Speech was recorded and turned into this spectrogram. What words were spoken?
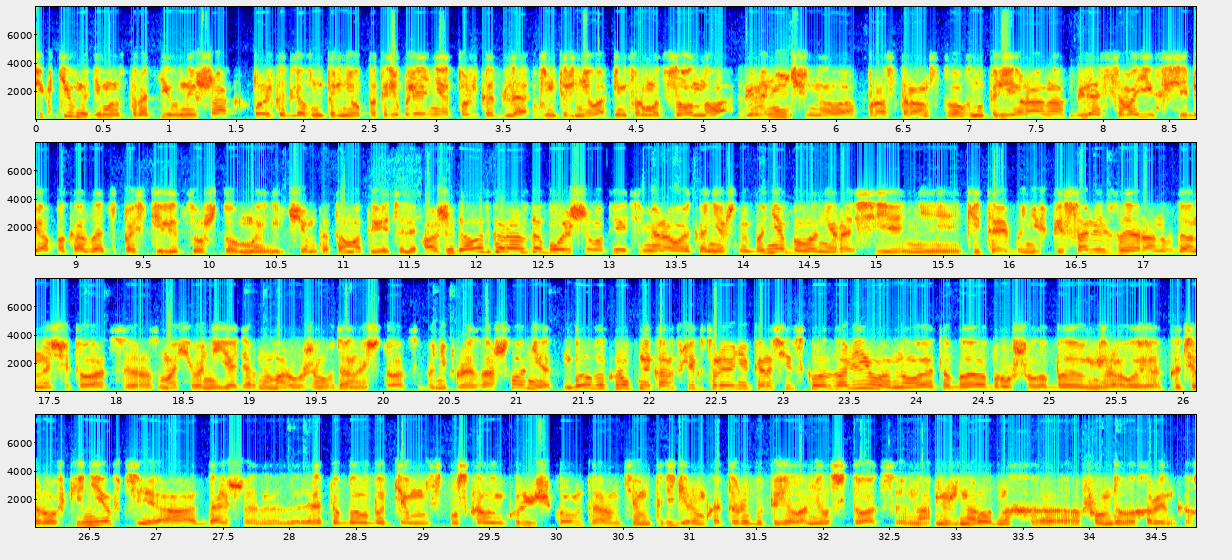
фиктивно-демонстративный шаг только для внутреннего потребления, только для внутреннего информационного ограниченного пространства внутри Ирана, для своих себя показать, спасти лицо, что мы чем-то там ответили. Ожидалось гораздо больше. Вот эти мировой, конечно, бы не было. Ни Россия, ни Китай бы не вписались за Иран в данной ситуации. Размахивание ядерным оружием в данной ситуации бы не произошло. Нет. Был бы крупный конфликт в районе Персидского залива, но это бы обрушило бы мировые котировки котировки нефти, а дальше это было бы тем спусковым крючком, там, тем триггером, который бы переломил ситуацию на международных э, фондовых рынках.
